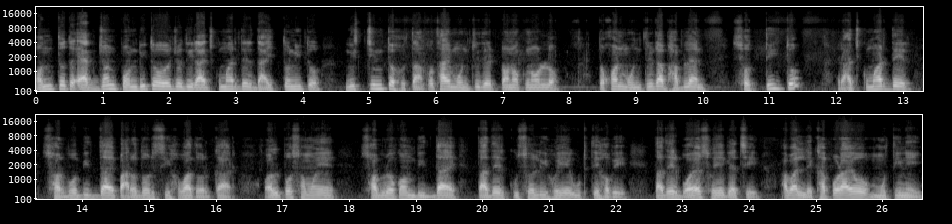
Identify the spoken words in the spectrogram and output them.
অন্তত একজন পণ্ডিতও যদি রাজকুমারদের দায়িত্ব নিত, নিশ্চিন্ত হতাম। কোথায় মন্ত্রীদের টনক নড়ল? তখন মন্ত্রীরা ভাবলেন, সত্যিই তো রাজকুমারদের সর্ববিদ্যায় পারদর্শী হওয়া দরকার। অল্প সময়ে সব রকম বিদ্যায় তাদের কুশলী হয়ে উঠতে হবে। তাদের বয়স হয়ে গেছে, আবার লেখাপড়ায়ও মতি নেই।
